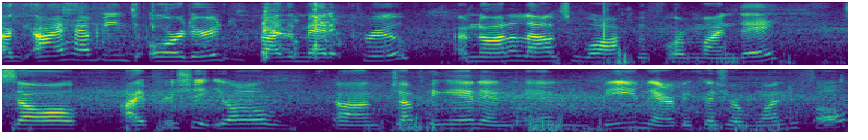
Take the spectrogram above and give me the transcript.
I I have been ordered by the medic crew. I'm not allowed to walk before Monday, so I appreciate you all um, jumping in and, and being there because you're wonderful.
